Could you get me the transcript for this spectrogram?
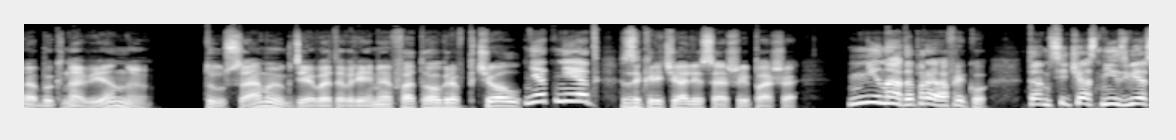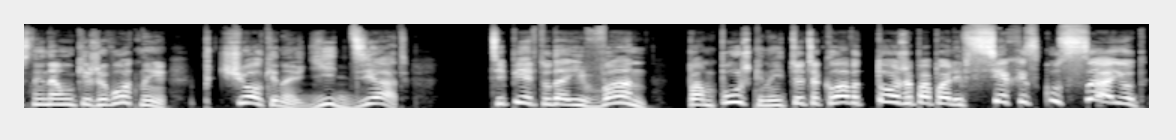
«Обыкновенную. Ту самую, где в это время фотограф пчел. «Нет-нет!» — закричали Саша и Паша. «Не надо про Африку. Там сейчас неизвестные науки животные Пчелкина едят. Теперь туда Иван, Пампушкина и тетя Клава тоже попали, всех искусают!»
